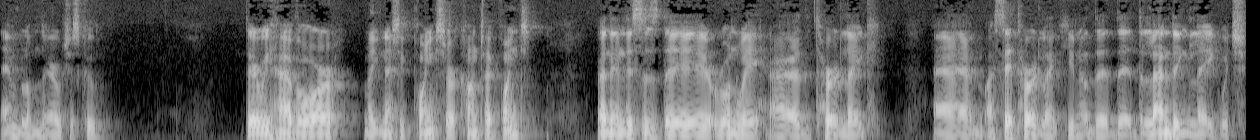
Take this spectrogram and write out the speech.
emblem there, which is cool. There we have our magnetic point, our contact point. And then this is the runway, uh, the third leg. Um, I say third leg, you know, the, the, the landing leg, which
